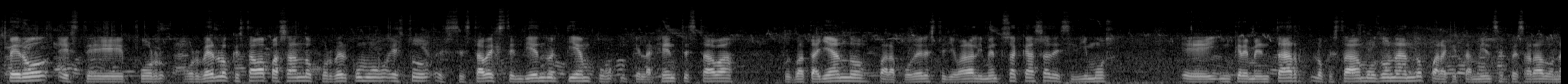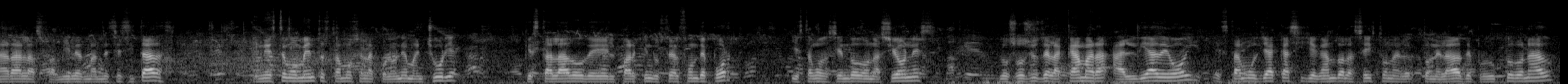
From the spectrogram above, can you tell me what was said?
pero este, por, por, ver lo que estaba pasando, por ver cómo esto se estaba extendiendo el tiempo y que la gente estaba pues, batallando para poder este, llevar alimentos a casa, decidimos eh, incrementar lo que estábamos donando para que también se empezara a donar a las familias más necesitadas. En este momento estamos en la colonia Manchuria, que está al lado del Parque Industrial Fondeport y estamos haciendo donaciones. Los socios de la Cámara al día de hoy estamos ya casi llegando a las 6 toneladas de producto donado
